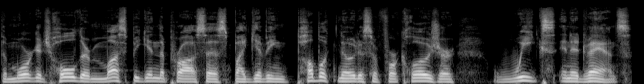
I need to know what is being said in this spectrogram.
the mortgage holder must begin the process by giving public notice of foreclosure weeks in advance.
